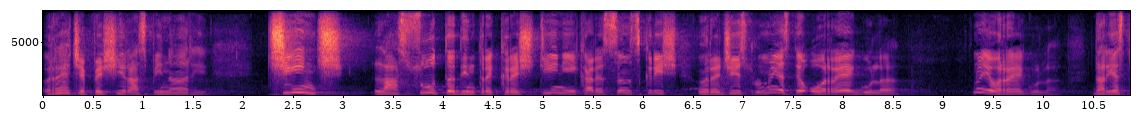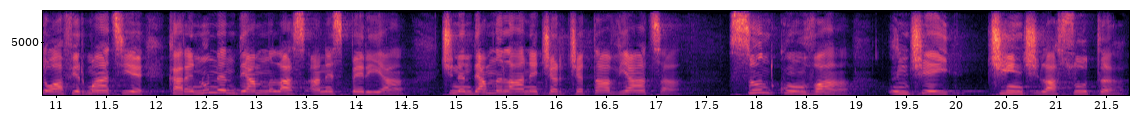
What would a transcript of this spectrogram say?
rece pe șira spinării. 5% dintre creștinii care sunt scriși în registru. Nu este o regulă. Nu e o regulă, dar este o afirmație care nu ne îndeamnă la a ne speria, ci ne îndeamnă la a ne cerceta viața. Sunt cumva în cei 5%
